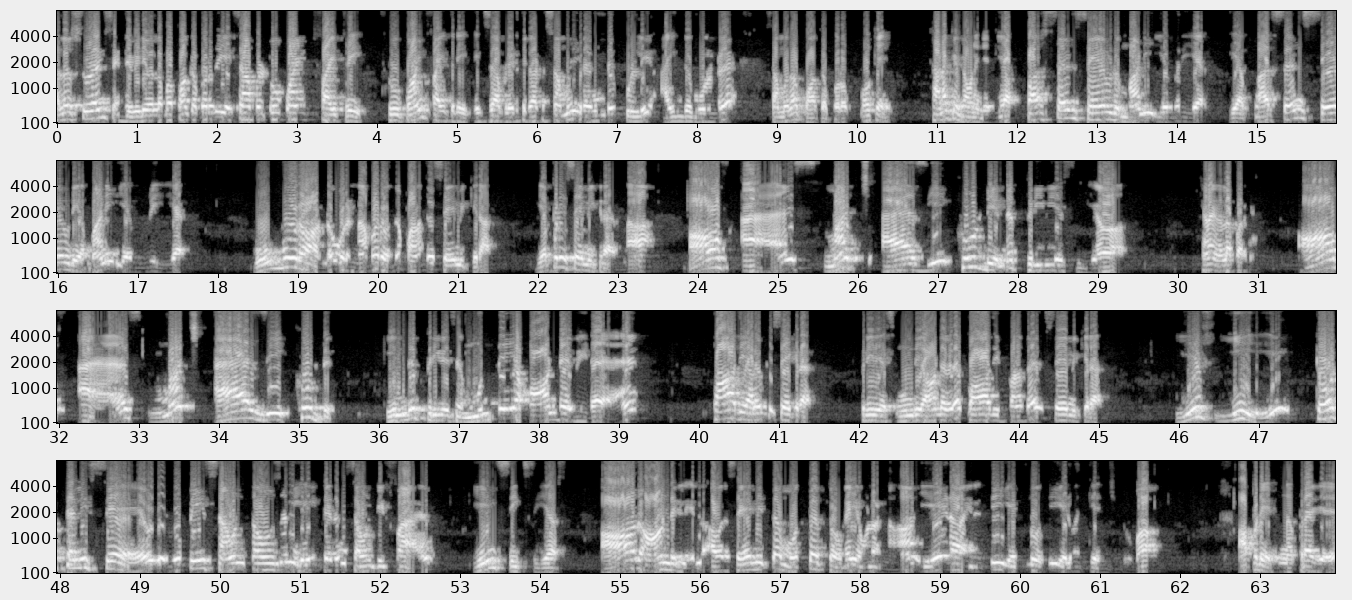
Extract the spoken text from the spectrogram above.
Hello students இந்த வீடியோவில் நம்ம பார்க்க போறது example two point five three two point five three example எடுத்துக்காட்டு சமு ரெண்டு புள்ளி ஐந்து மூன்று. சம தான் பார்க்க போறோம். ஓகே கணக்கு கவனிங்க. A person saved money every year a person saved money every year ஒவ்வொரு ஆண்டும் ஒரு நபர் வந்து பணத்தை சேமிக்கிறார். எப்படி சேமிக்கிறார்னா half as much as he could in the previous year ஏன்னா நல்லா பாருங்க half as much as he could இந்த ப்ரீவியஸ் முந்தைய ஆண்டை விட பாதி அளவுக்கு சேர்க்கிறார் ப்ரீவியஸ் முந்தைய ஆண்டை விட பாதி பணத்தை சேமிக்கிறார் if he totally saved rupees seven thousand eight hundred seventy five in six years ஆறு ஆண்டுகளில் அவர் சேமித்த மொத்த தொகை எவ்வளவுன்னா ஏழாயிரத்தி எட்நூத்தி எழுபத்தி அஞ்சு ரூபாய் அப்படி இருந்த பிறகு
